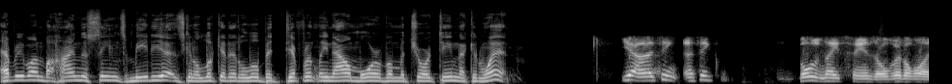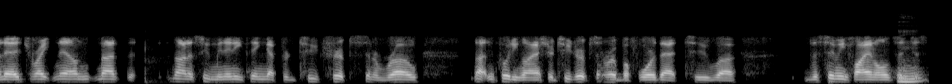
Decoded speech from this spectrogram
everyone behind the scenes, media, is going to look at it a little bit differently now? More of a mature team that can win. Yeah, I think I think Golden Knights fans are a little on edge right now, not not assuming anything after two trips in a row, not including last year, two trips in a row before that to uh, the semifinals, and mm-hmm. just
